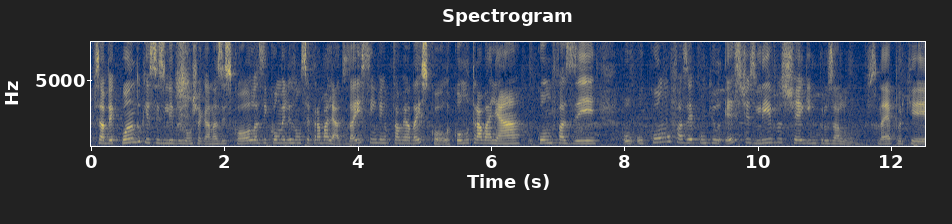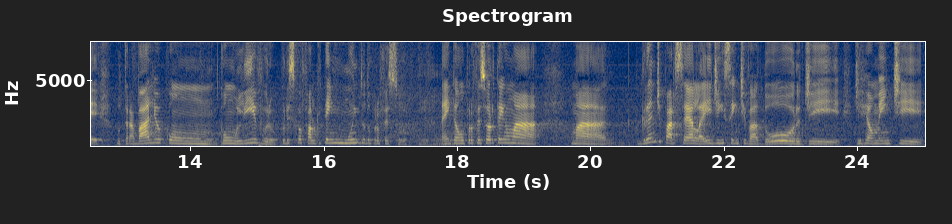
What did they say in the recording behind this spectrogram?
Precisa ver quando que esses livros vão chegar nas escolas e como eles vão ser trabalhados. Aí sim vem o trabalho da escola. Como trabalhar, como fazer, o, o, como fazer com que estes livros cheguem para os alunos, né? Porque o trabalho com, com o livro, por isso que eu falo que tem muito do professor. Uhum. Né? Então, o professor tem uma, uma grande parcela aí de incentivador, de, de realmente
